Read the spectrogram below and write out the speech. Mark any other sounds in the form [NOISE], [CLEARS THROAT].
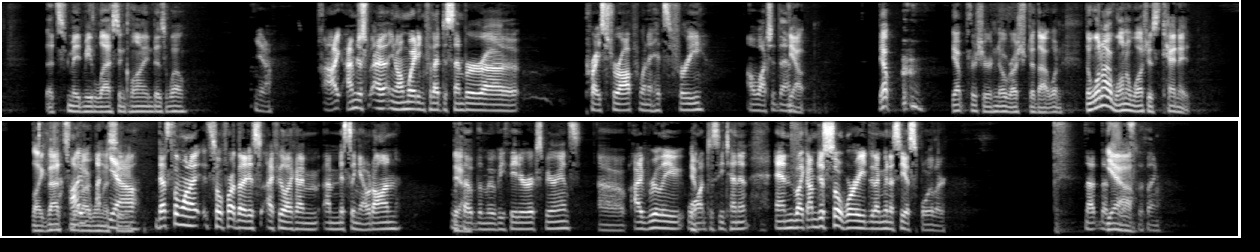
That's made me less inclined as well. yeah, I I'm just I, you know I'm waiting for that December uh, price drop when it hits free. I'll watch it then. Yeah. Yep. [CLEARS THROAT] yep, for sure. No rush to that one. The one I want to watch is Tenet. Like that's what I, want to yeah, see. Yeah, that's the one I, so far that I just I feel like I'm I'm missing out on Yeah. without the movie theater experience. Uh, I really want to see Tenet, and like I'm just so worried that I'm going to see a spoiler. That that's, Yeah. that's the thing.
